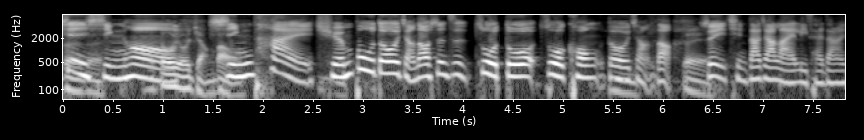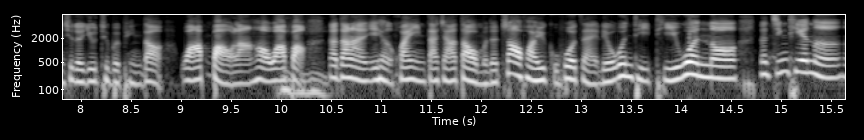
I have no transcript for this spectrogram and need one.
线型哈都有讲到形态。全部都有讲到，甚至做多做空都有讲到。对，所以请大家来理财达人秀的 YouTube 频道挖宝啦，哈，挖宝。那当然也很欢迎大家到我们的赵华与古惑仔留问题提问哦。那今天呢，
